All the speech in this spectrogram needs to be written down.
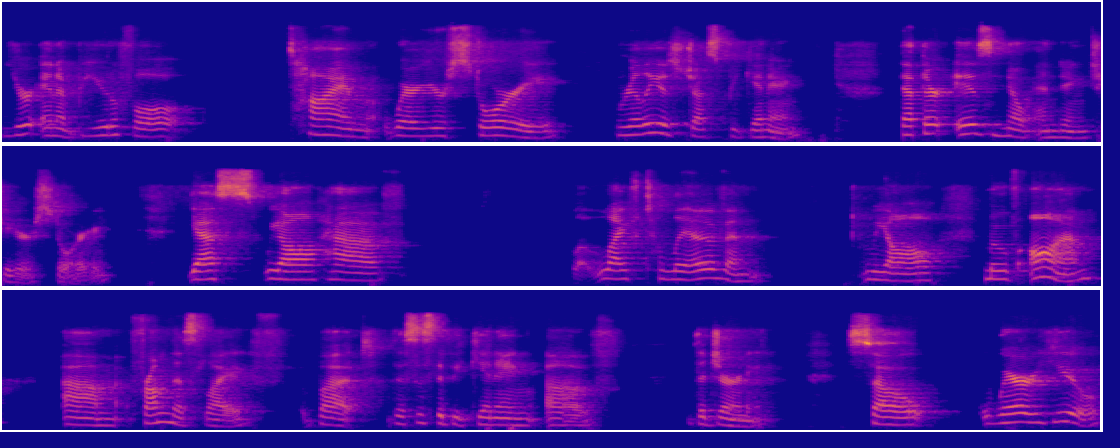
you're in a beautiful time where your story really is just beginning, that there is no ending to your story. Yes, we all have life to live and we all move on um, from this life, but this is the beginning of the journey. So, where are you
